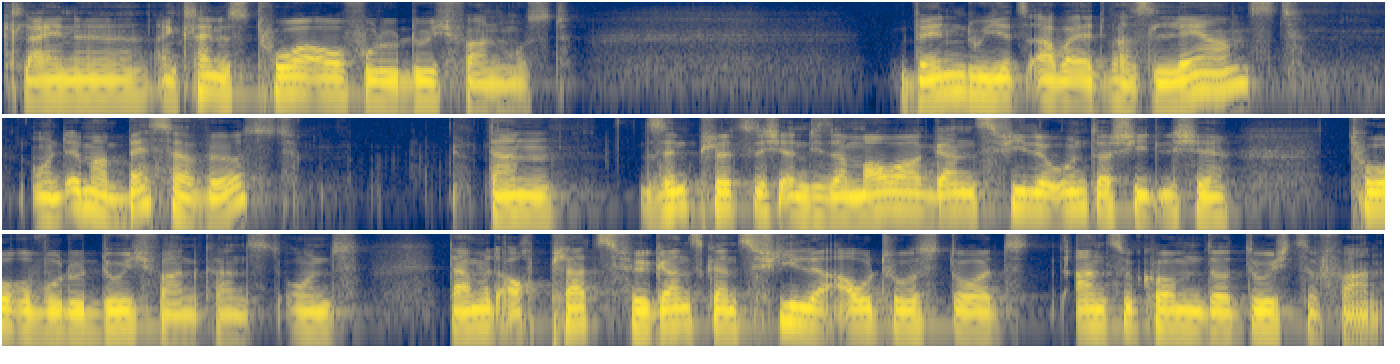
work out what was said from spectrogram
kleine, ein kleines Tor auf, wo du durchfahren musst. Wenn du jetzt aber etwas lernst, und immer besser wirst, dann sind plötzlich an dieser Mauer ganz viele unterschiedliche Tore, wo du durchfahren kannst und damit auch Platz für ganz, ganz viele Autos dort anzukommen, dort durchzufahren.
